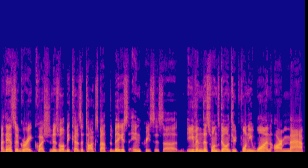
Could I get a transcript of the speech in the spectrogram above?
I think that's a great question as well because it talks about the biggest increases. Uh, even this one's going through 21. Our map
